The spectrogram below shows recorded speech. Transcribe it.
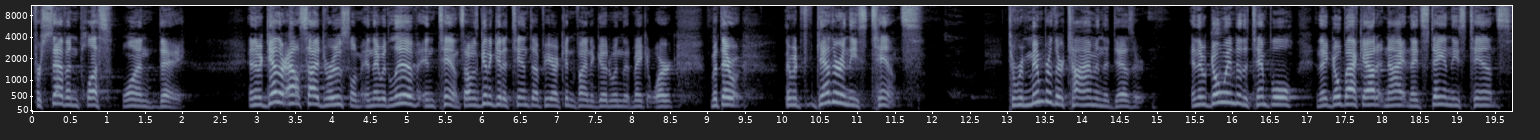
for seven plus one day. And they would gather outside Jerusalem and they would live in tents. I was going to get a tent up here. I couldn't find a good one that'd make it work. But they, were, they would gather in these tents to remember their time in the desert. And they would go into the temple and they'd go back out at night and they'd stay in these tents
